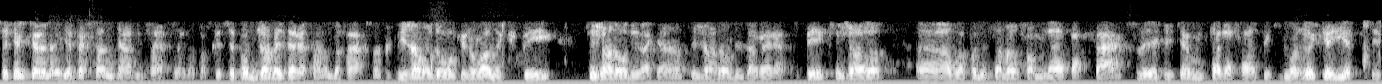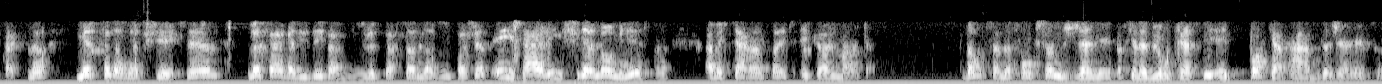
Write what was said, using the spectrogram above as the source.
Ce quelqu'un-là, il n'y a personne qui a envie de faire ça, parce que c'est pas une job intéressante de faire ça. les gens vont dire, OK, je vais m'en occuper. Ces gens-là ont des vacances, ces gens-là ont des horaires atypiques, ces gens-là euh, n'envoient pas nécessairement un formulaire par fax. Là, il y a quelqu'un au ministère de la Santé qui doit recueillir ces fax-là mettre ça dans un fichier Excel, le faire valider par 18 personnes dans une pochette, et ça arrive finalement au ministre avec 45 écoles manquantes. Donc, ça ne fonctionne jamais parce que la bureaucratie est pas capable de gérer ça.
